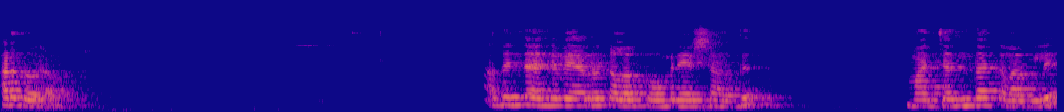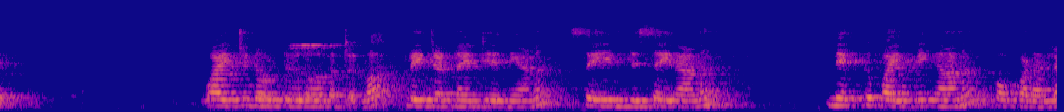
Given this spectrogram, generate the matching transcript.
അടുത്തതാണ് അതിന്റെ തന്നെ വേറൊരു കളർ കോമ്പിനേഷനാണിത് മജന്ത കളറിൽ വൈറ്റ് ഡോട്ടുകൾ വന്നിട്ടുള്ള പ്ലേറ്റഡ് നൈറ്റ് തന്നെയാണ്. സെയിം ഡിസൈനാണ് നെക്ക് പൈപ്പിംഗ് ആണ്. ഓപ്പൺ അല്ല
